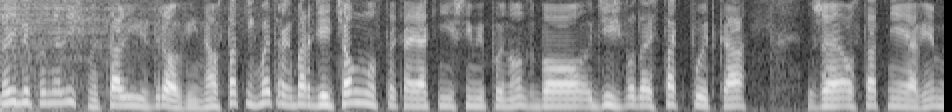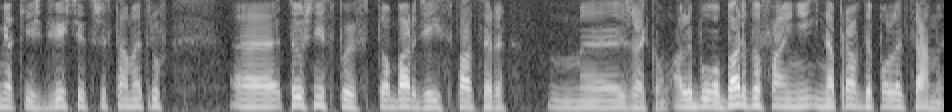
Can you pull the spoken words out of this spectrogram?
No i wypłynęliśmy cali i zdrowi. Na ostatnich metrach bardziej ciągnąc te kajaki niż nimi płynąc, bo dziś woda jest tak płytka, że ostatnie, ja wiem, jakieś 200-300 metrów e, to już nie spływ, to bardziej spacer mm, e, rzeką. Ale było bardzo fajnie i naprawdę polecamy.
